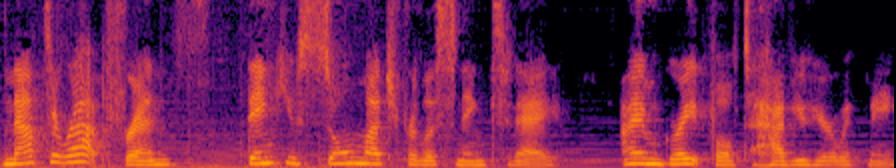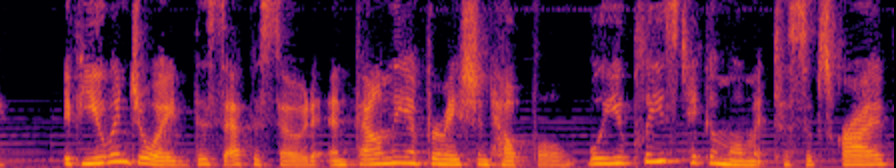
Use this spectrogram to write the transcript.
And that's a wrap, friends. Thank you so much for listening today. I am grateful to have you here with me. If you enjoyed this episode and found the information helpful, will you please take a moment to subscribe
